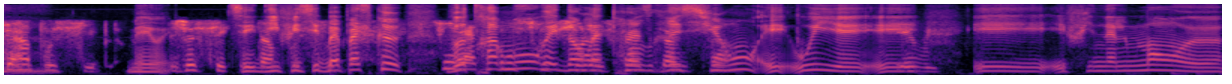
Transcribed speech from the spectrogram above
C'est Euh, impossible. Mais oui. Je sais que C'est difficile. Bah, parce que Si votre amour est dans la transgression et oui et, et, Eh oui. et, et finalement euh,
